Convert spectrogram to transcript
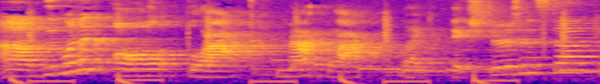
Um, we wanted all black, matte black, like fixtures and stuff.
